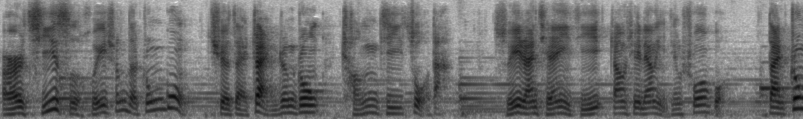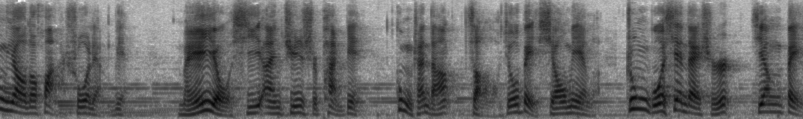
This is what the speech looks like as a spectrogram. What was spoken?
而起死回生的中共却在战争中乘机做大。虽然前一集张学良已经说过，但重要的话说两遍。没有西安军事叛变，共产党早就被消灭了。中国现代史将被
